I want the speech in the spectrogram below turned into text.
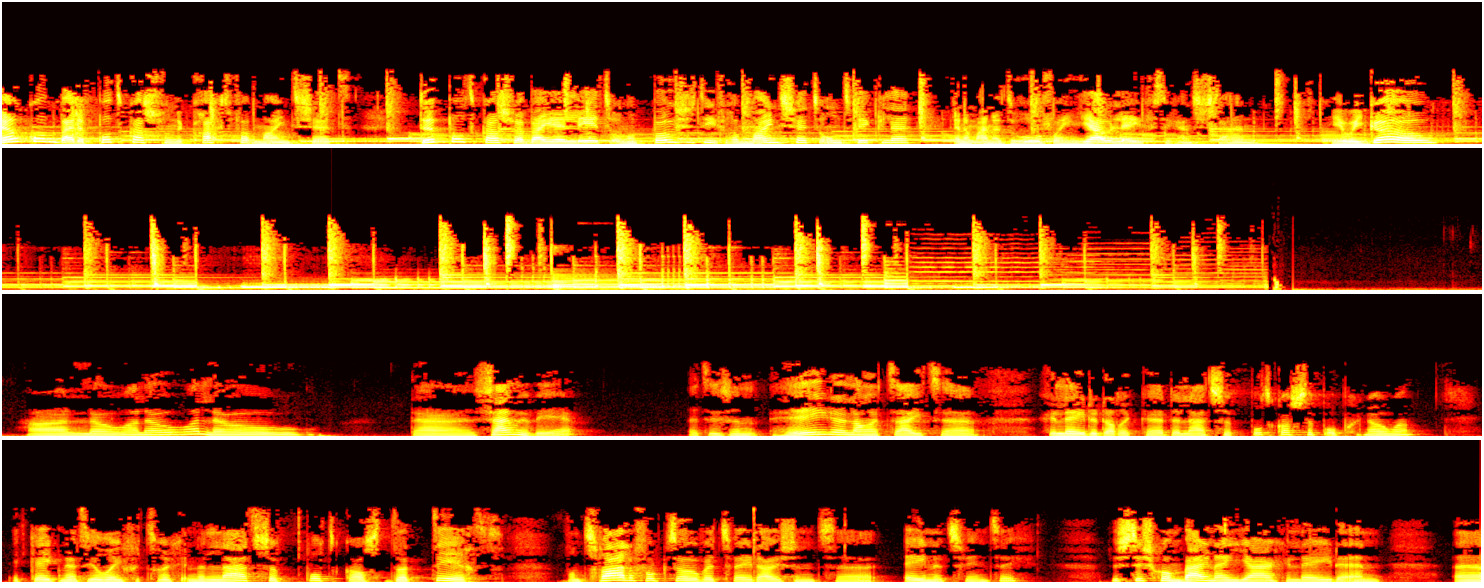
Welkom bij de podcast van de kracht van mindset. De podcast waarbij je leert om een positievere mindset te ontwikkelen en om aan het roer van jouw leven te gaan staan. Here we go! Hallo, hallo, hallo. Daar zijn we weer. Het is een hele lange tijd uh, geleden dat ik uh, de laatste podcast heb opgenomen. Ik keek net heel even terug en de laatste podcast dateert van 12 oktober 2021. Dus het is gewoon bijna een jaar geleden. En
